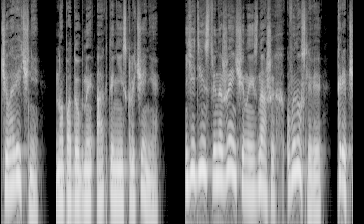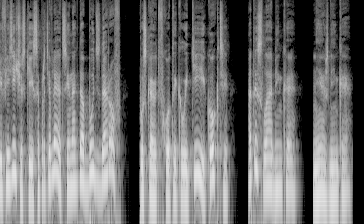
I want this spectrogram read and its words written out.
человечнее, но подобные акты не исключение. Единственно, женщины из наших выносливее, крепче физически и сопротивляются иногда «будь здоров», пускают в ход и клыки, и когти, а ты слабенькая, нежненькая.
